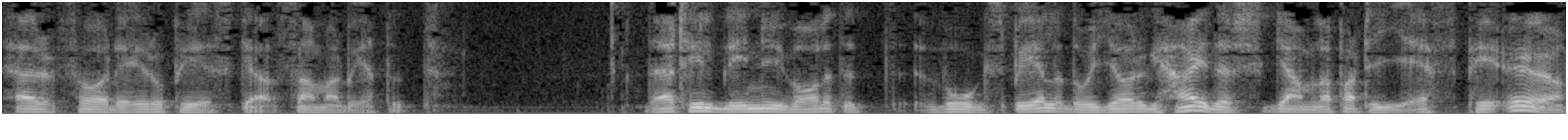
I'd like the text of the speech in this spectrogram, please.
är för det europeiska samarbetet. Därtill blir nyvalet ett vågspel då Jörg Haiders gamla parti FPÖ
